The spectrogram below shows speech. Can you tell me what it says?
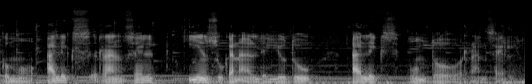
como Alex Rancel y en su canal de YouTube alex.rancel.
